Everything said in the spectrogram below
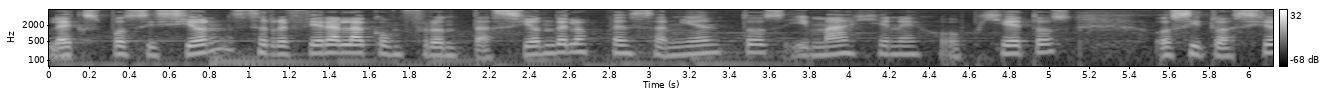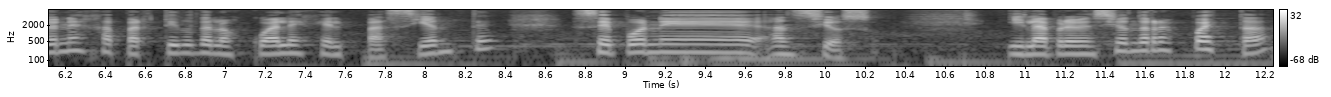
La exposición se refiere a la confrontación de los pensamientos, imágenes, objetos o situaciones a partir de los cuales el paciente se pone ansioso. Y la prevención de respuesta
